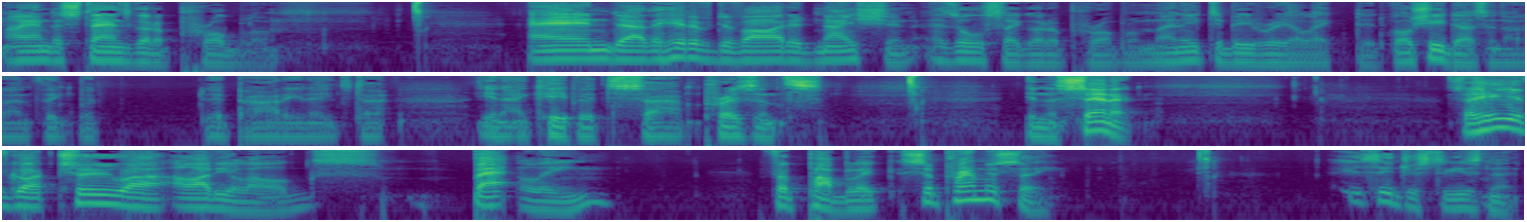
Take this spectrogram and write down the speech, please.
I understand, has got a problem. And uh, the head of Divided Nation has also got a problem. They need to be re-elected. Well, she doesn't, I don't think, but her party needs to, you know, keep its uh, presence in the Senate. So here you've got two uh, ideologues battling for public supremacy. It's interesting, isn't it?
